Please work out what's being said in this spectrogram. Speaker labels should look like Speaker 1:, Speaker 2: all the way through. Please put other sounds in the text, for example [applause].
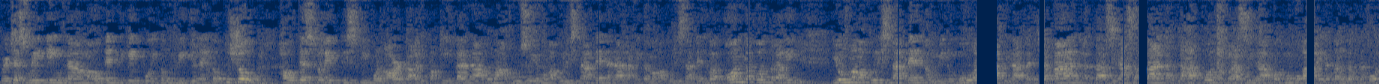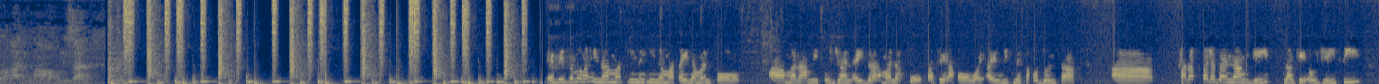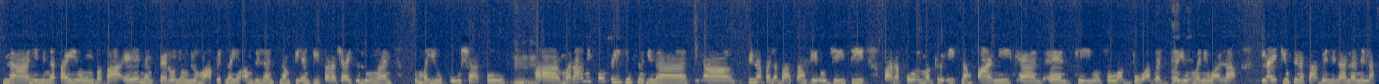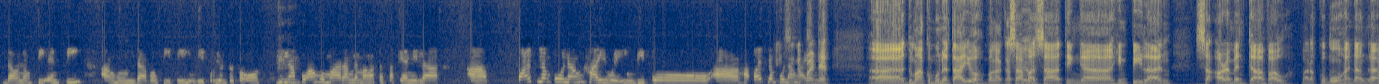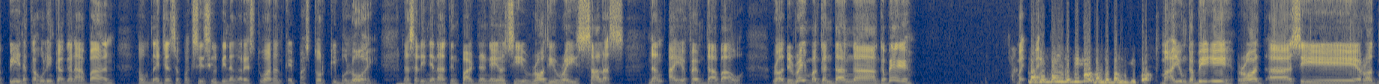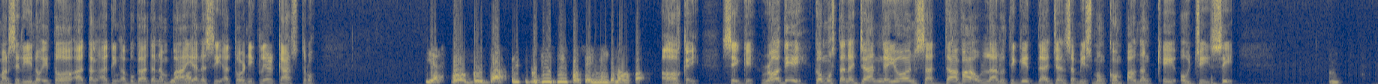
Speaker 1: We're just waiting na ma-authenticate po itong video na ito to show how desperate these people are para ipakita na umaabuso yung mga pulis natin, nananakit ang mga pulis natin. But on the contrary, yung mga pulis natin ang minumura, tinatadyakan at uh, sinasaktan at lahat po ng klaseng uh, pagmumukha ay natanggap na po ng ating mga kapulisan.
Speaker 2: And then sa mga hinamat, hin- hinamatay naman po, ah, marami po dyan ay drama lang po. Kasi ako, wy- eyewitness ako dun sa ah, harap talaga ng gate ng KOJC na hininatay yung babae. Nang, pero nung lumapit na yung ambulance ng PNP para siya ay tulungan, tumayo po siya. So,
Speaker 3: Mm-mm.
Speaker 2: Ah, marami pong cases na gina, ah, pinapalabas ang KOJC para po mag-create ng panic and and chaos. So wag po agad kayong
Speaker 3: Opo.
Speaker 2: maniwala. Like yung sinasabi nila na nilockdown ng PNP ang Davao City, hindi po yun totoo. Sila
Speaker 3: Mhm.
Speaker 2: po ang humarang ng mga sasakyan nila ah, part lang po ng highway, hindi po ah, part lang po ng
Speaker 4: Sige,
Speaker 2: highway.
Speaker 4: partner. Ah, dumako muna tayo, mga kasama sa ating ah, himpilan sa RMN Davao para kumuha ng ah, pinakahuling kaganapan kaugnay dyan sa pagsisilbi ng arrest warrant kay Pastor Kiboloy. Nasa linya natin partner ngayon si Roddy Ray Salas ng IFM Davao. Roddy Ray, magandang ah, gabi. May- may-
Speaker 3: Magandang gabi po, magandang gabi po.
Speaker 4: Maayong gabi, eh, Rod. Ah, si Rod Marcelino ito at ang ating abogada ng bayan na si Attorney Claire Castro.
Speaker 3: Yes po, good afternoon, good evening po sa inyong dalawa po.
Speaker 4: Okay. Sige. Roddy, kumusta na dyan ngayon sa Davao, lalo tigit na dyan sa mismong compound ng KOJC?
